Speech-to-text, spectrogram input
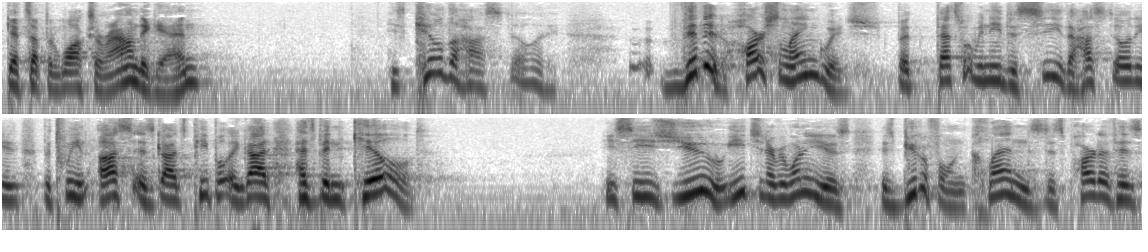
gets up and walks around again. He's killed the hostility. Vivid, harsh language, but that's what we need to see. The hostility between us as God's people and God has been killed. He sees you, each and every one of you, is, beautiful and cleansed as part of his,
